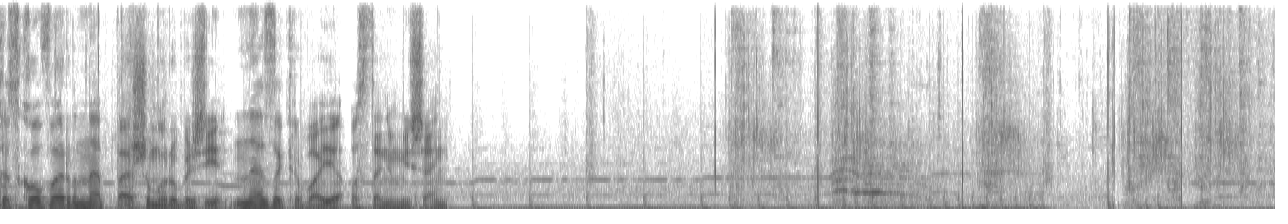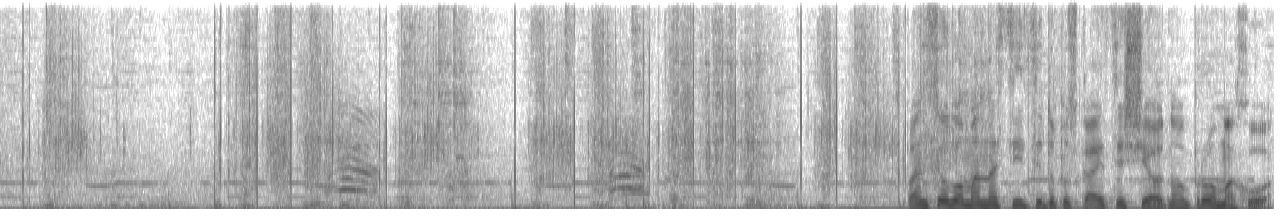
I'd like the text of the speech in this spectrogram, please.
Касхофер на першому рубежі не закриває останню мішень. Пансіолома на стійці допускається ще одного промаху.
